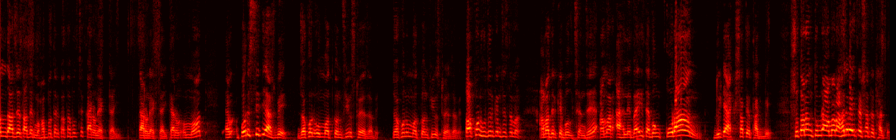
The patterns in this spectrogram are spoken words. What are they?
আন্দাজে তাদের মহব্বতের কথা বলছে? কারণ একটাই কারণ একটাই। কারণ উম্মত পরিস্থিতি আসবে যখন উম্মত কনফিউজড হয়ে যাবে, যখন উম্মত কনফিউজড হয়ে যাবে। তখন হুজুর কেমন সিস্টেম আমাদেরকে বলছেন যে, আমার আহলে বাইত এবং কোরআন দুইটা একসাথে থাকবে। সুতরাং তোমরা আমার আহলে বাইতের সাথে থাকো।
